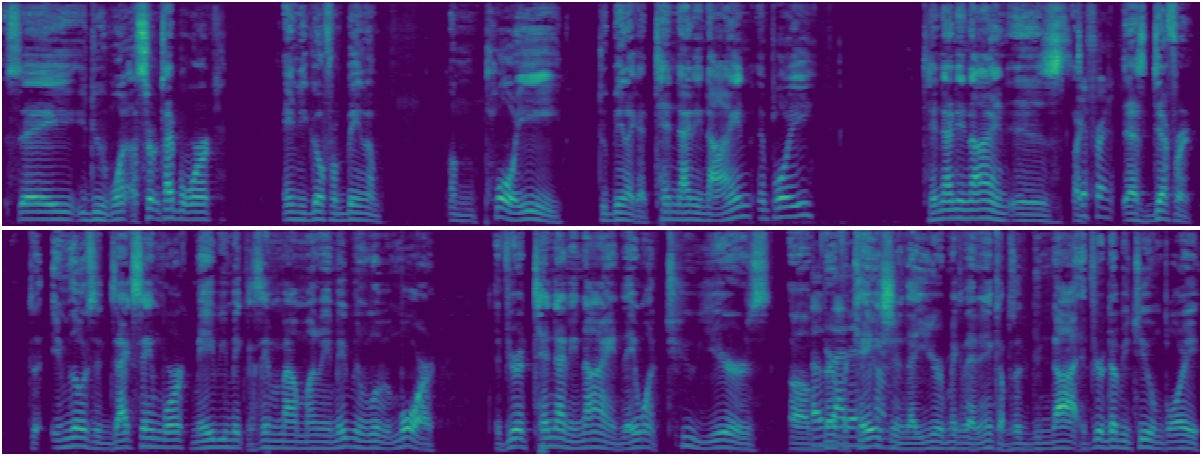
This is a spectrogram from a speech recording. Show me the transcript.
say you do one a certain type of work, and you go from being an employee to being like a 1099 employee, 1099 is like Different. That's different. Even though it's the exact same work, maybe you make the same amount of money, maybe a little bit more. If you're a 1099, they want two years of, Of that verification that, you're making that income. So do not, if you're a W 2 employee,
